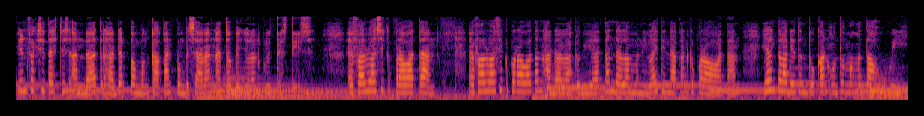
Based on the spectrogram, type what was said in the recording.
infeksi testis Anda terhadap pembengkakan pembesaran atau benjolan kulit testis. Evaluasi keperawatan Evaluasi keperawatan adalah kegiatan dalam menilai tindakan keperawatan yang telah ditentukan untuk mengetahui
